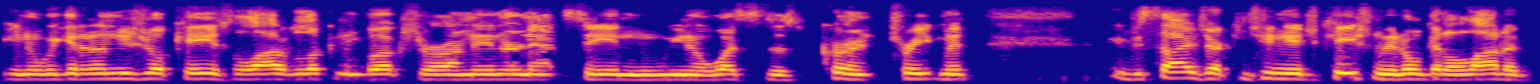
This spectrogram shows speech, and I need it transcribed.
You know, we get an unusual case, a lot of looking in books or on the internet seeing, you know, what's the current treatment. Besides our continuing education, we don't get a lot of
